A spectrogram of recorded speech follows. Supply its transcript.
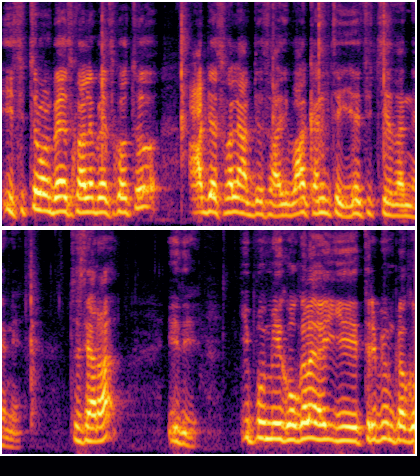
ఈ స్విచ్ మనం వేసుకోవాలని వేసుకోవచ్చు ఆఫ్ చేసుకోవాలని ఆఫ్ చేసుకోవాలి. అది బాగా కనిపించే ఏ స్విచ్ ఏదని అని చూసారా? ఇది. ఇప్పుడు మీకు ఒకవేళ ఈ త్రీ పిన్ ప్లగ్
